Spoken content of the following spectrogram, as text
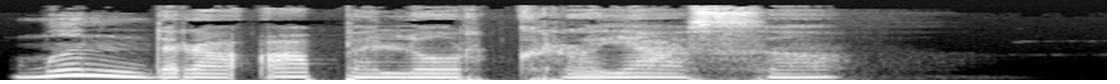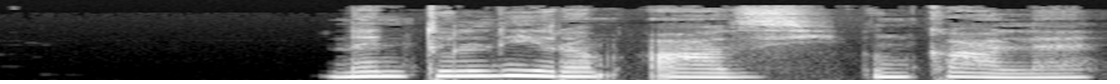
Mândra apelor crăiasă ne întâlnirăm azi în cale.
